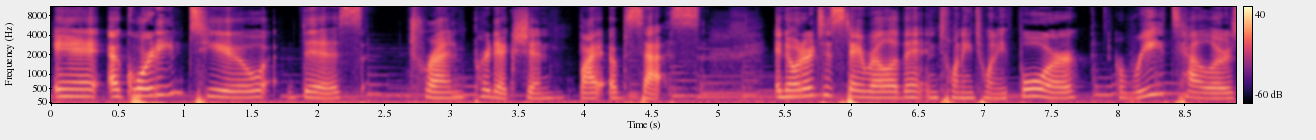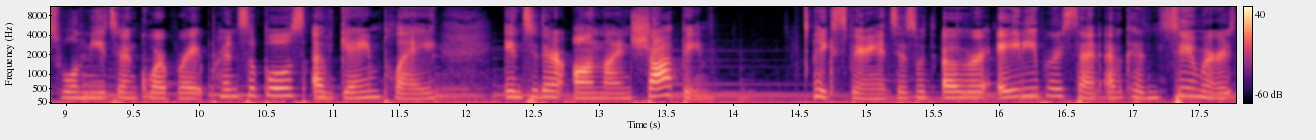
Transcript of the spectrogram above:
it, according to this trend prediction by Obsess, in order to stay relevant in 2024, retailers will need to incorporate principles of gameplay into their online shopping experiences, with over 80% of consumers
